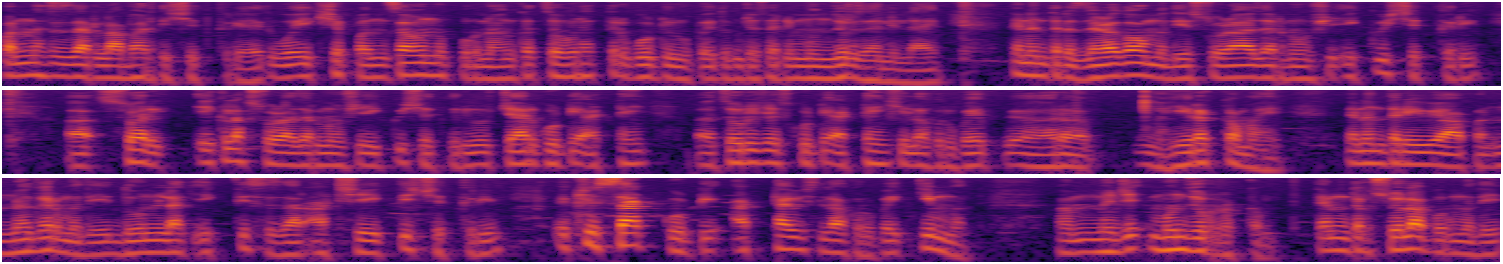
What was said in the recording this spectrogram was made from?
पन्नास हजार लाभार्थी शेतकरी आहेत व एकशे पंचावन्न पूर्णांक चौऱ्याहत्तर कोटी रुपये तुमच्यासाठी मंजूर झालेला आहे. त्यानंतर जळगावमध्ये सोळा हजार नऊशे एकवीस शेतकरी सॉरी एक लाख सोळा हजार नऊशे एकवीस शेतकरी व चार कोटी अठ्ठ्या चौवेचाळीस कोटी अठ्ठ्याऐंशी लाख रुपये र ही रक्कम आहे. त्यानंतर येऊया आपण नगरमध्ये दोन लाख एकतीस हजार आठशे एकतीस शेतकरी एकशे साठ कोटी अठ्ठावीस लाख रुपये किंमत म्हणजे मंजूर रक्कम. त्यानंतर सोलापूरमध्ये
